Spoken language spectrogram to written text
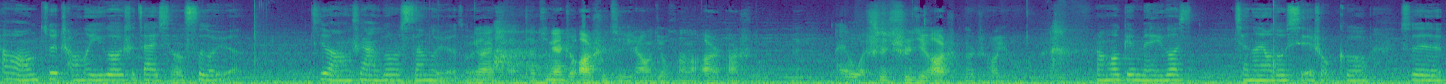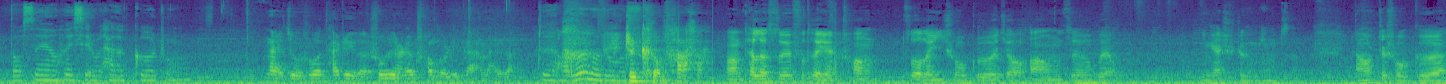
她好像最长的一个是在一起了四个月，基本上剩下都是三个月左右。应该他他今年只有二十几，然后就换了二二十多。哎呦我十十几二十个至少有。然后给每一个前男友都写一首歌，所以抖森也会写入他的歌中。那也就是说，他这个说不定是他创作灵感来源。对，好多人都这么 说。真可怕。嗯，泰勒·斯威夫特也创作了一首歌，叫《On the Wheel》，应该是这个名字。然后这首歌，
